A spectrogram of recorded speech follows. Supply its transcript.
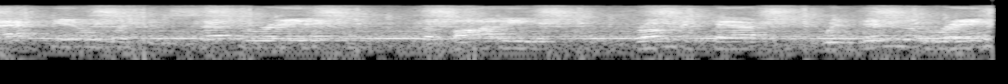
vacuum which is separating the body from the cap within the ring.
